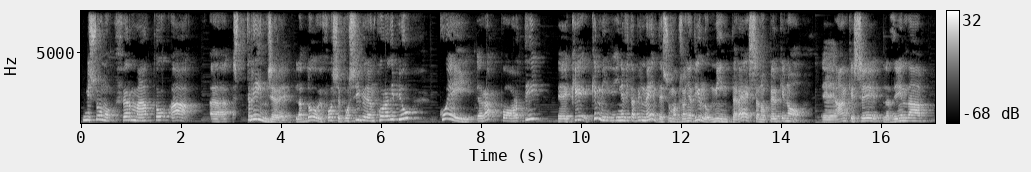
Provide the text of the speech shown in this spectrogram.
mi sono fermato a uh, stringere laddove fosse possibile ancora di più quei rapporti eh, che, che mi, inevitabilmente, insomma, bisogna dirlo, mi interessano, perché no? Eh, anche se l'azienda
